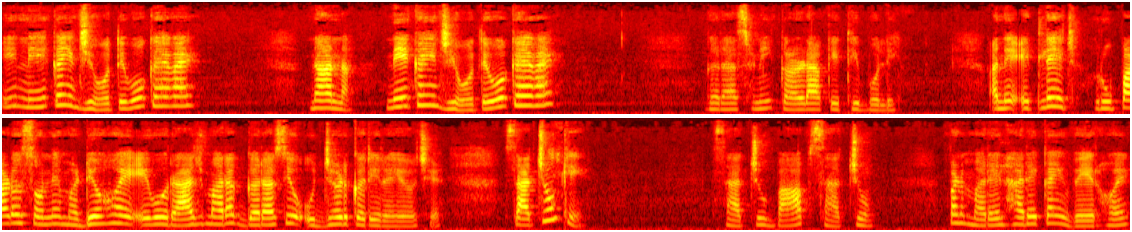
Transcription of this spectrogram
એ ને કંઈ જેવો તેવો કહેવાય? ના ના, ને કંઈ જેવો તેવો કહેવાય? ગરાસણી કરડાકીથી બોલી. અને એટલે જ રૂપાળો સોને મઢ્યો હોય એવો રાજમાર્ગ ગરાસીઓ ઉજ્જડ કરી રહ્યો છે. સાચું કે? સાચું બાપ, સાચું. પણ મરેલ હારે કંઈ વેર હોય?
